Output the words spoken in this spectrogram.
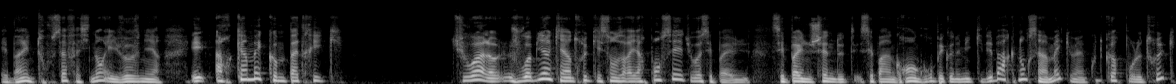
eh ben, il trouve ça fascinant et il veut venir. Et alors qu'un mec comme Patrick, tu vois, je vois bien qu'il y a un truc qui est sans arrière-pensée, tu vois, c'est pas c'est pas une chaîne de, c'est pas un grand groupe économique qui débarque, non, c'est un mec qui a un coup de cœur pour le truc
